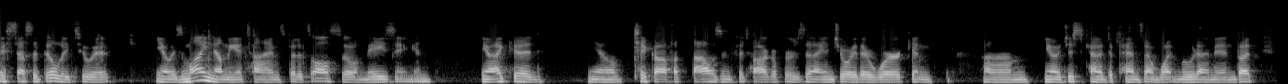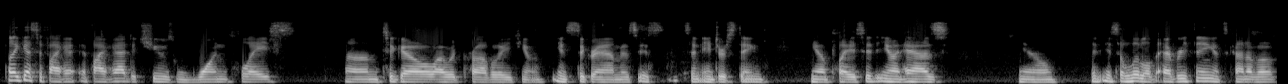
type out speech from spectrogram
accessibility to it, you know, is mind numbing at times, but it's also amazing. And, you know, I could, you know, tick off a thousand photographers that I enjoy their work and, um, you know, it just kind of depends on what mood I'm in. But, but I guess if I ha- if I had to choose one place um, to go, I would probably, you know, Instagram is, is it's an interesting, you know, place. It, you know, it has, you know, it, it's a little of everything. It's kind of a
